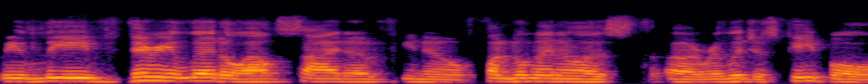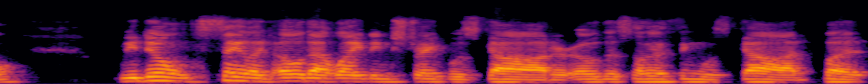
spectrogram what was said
we leave very little outside of you know fundamentalist uh, religious people. We don't say like oh that lightning strike was god or oh this other thing was god but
